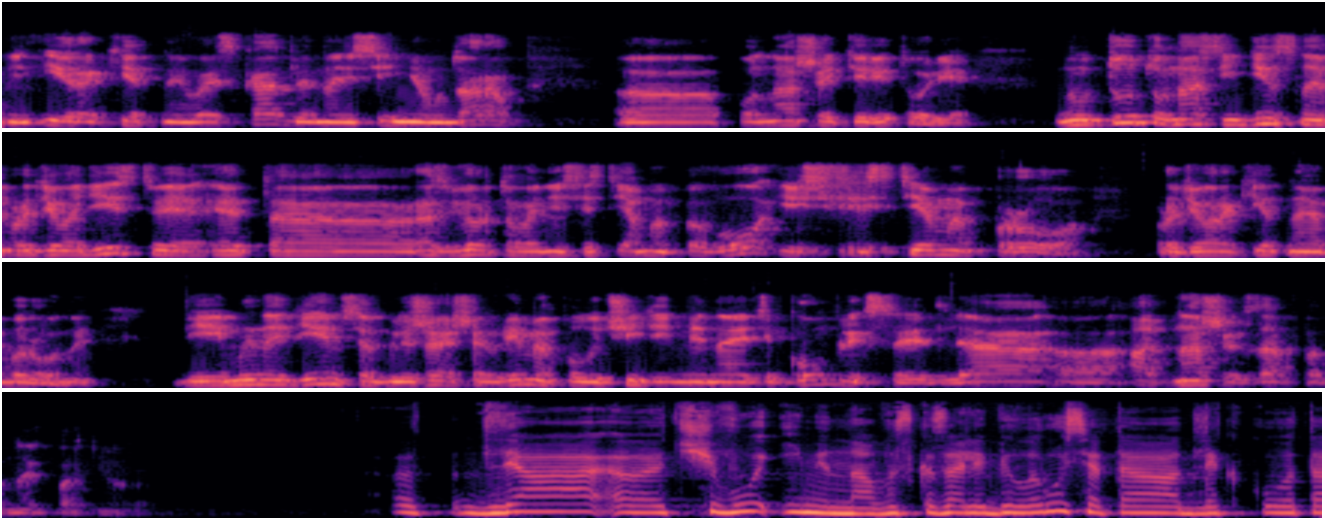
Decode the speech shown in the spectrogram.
и ракетные войска для нанесения ударов э, по нашей территории. Ну, тут у нас единственное противодействие – это развертывание системы ПВО и системы ПРО, противоракетной обороны. И мы надеемся в ближайшее время получить именно эти комплексы для, э, от наших западных партнеров. Для э, чего именно? Вы сказали Беларусь, это для какого-то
